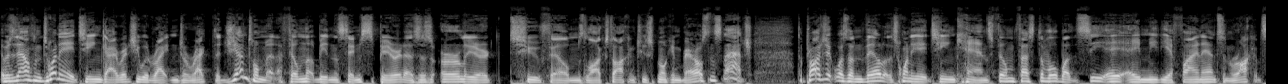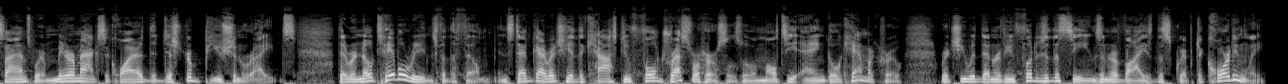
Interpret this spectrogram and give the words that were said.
it was announced in 2018 Guy Ritchie would write and direct The Gentlemen, a film that would be in the same spirit as his earlier two films, Lock, Stock, and Two Smoking Barrels and Snatch. The project was unveiled at the 2018 Cannes Film Festival by the CAA Media Finance and Rocket Science, where Miramax acquired the distribution rights. There were no table readings for the film. Instead, Guy Ritchie had the cast do full dress rehearsals with a multi-angle camera crew. Ritchie would then review footage of the scenes and revise the script accordingly.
